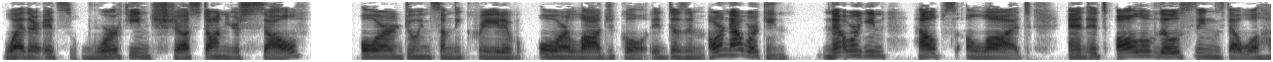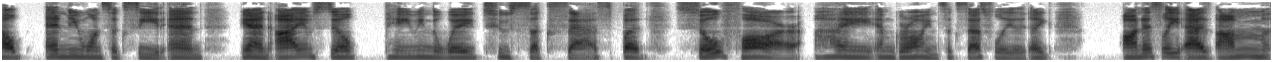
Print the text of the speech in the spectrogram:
Whether it's working just on yourself or doing something creative or logical, it doesn't, or networking. Networking helps a lot. And it's all of those things that will help anyone succeed. And again, I am still paving the way to success, but so far I am growing successfully. Like, honestly, as I'm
